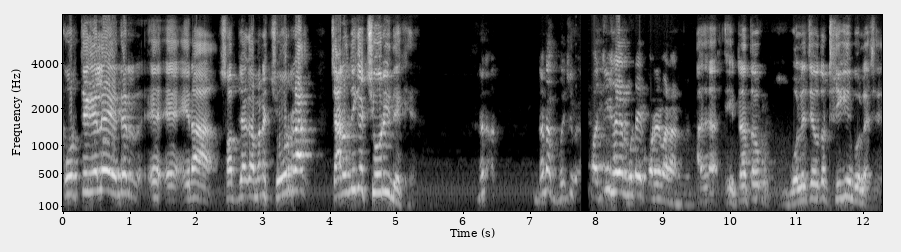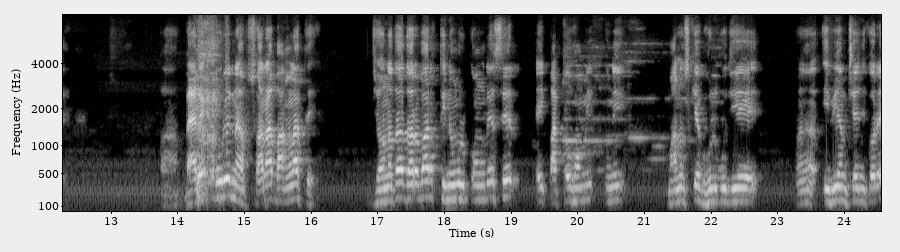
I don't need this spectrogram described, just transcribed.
করতে গেলে এদের এরা সব জায়গা মানে চোররা চারদিকে চোরই দেখে। পঁচিশ হাজার আচ্ছা এটা তো বলেছে ও তো ঠিকই বলেছে। না সারা বাংলাতে জনতা দরবার তৃণমূল কংগ্রেসের এই পাঠ্যভূমি উনি মানুষকে ভুল বুঝিয়ে ইভিএম চেঞ্জ করে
